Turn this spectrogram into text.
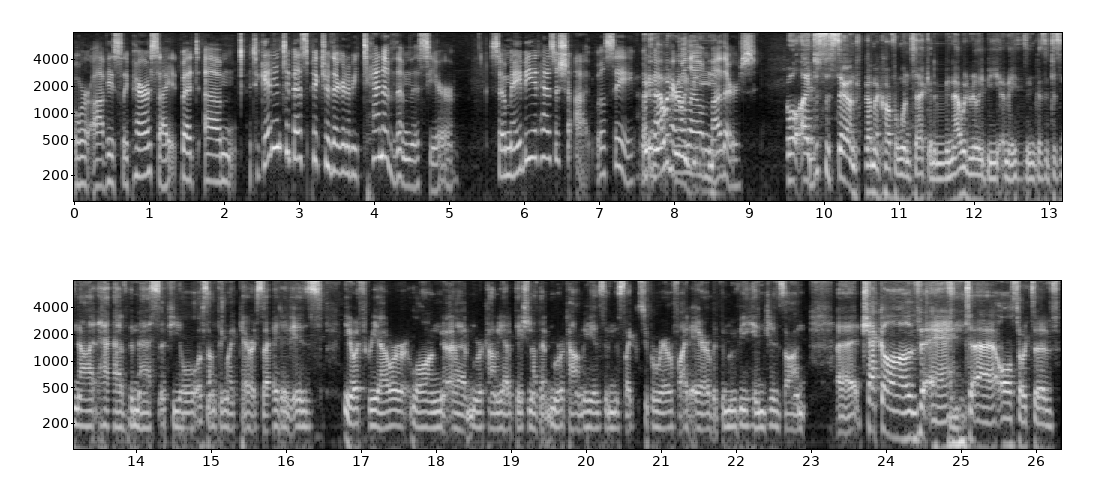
or obviously Parasite. But um, to get into Best Picture, there are going to be 10 of them this year. So maybe it has a shot. We'll see. What I mean, about Parallel really be... Mothers? Well, I just to stay on Drive My Car for one second. I mean, that would really be amazing because it does not have the mass appeal of something like Parasite. It is, you know, a three-hour-long uh, Murakami adaptation. Not that Murakami is in this like super rarefied air, but the movie hinges on uh, Chekhov and uh, all sorts of.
